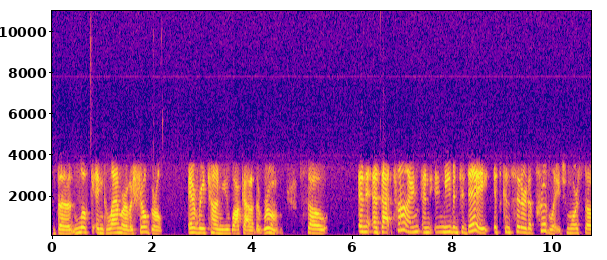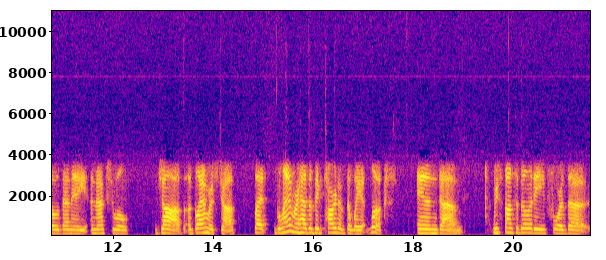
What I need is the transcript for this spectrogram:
the look and glamour of a showgirl every time you walk out of the room. So, and at that time, and, and even today, it's considered a privilege more so than a an actual job, a glamorous job. But glamour has a big part of the way it looks, and um, responsibility for the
